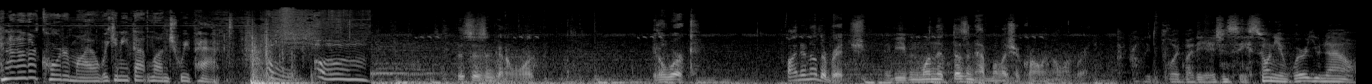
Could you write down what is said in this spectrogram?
In another quarter mile, we can eat that lunch we packed. This isn't gonna work. It'll work. Find another bridge. Maybe even one that doesn't have militia crawling all over it. Probably deployed by the agency. Sonia, where are you now?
